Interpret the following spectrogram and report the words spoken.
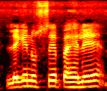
لیکن اس سے پہلے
